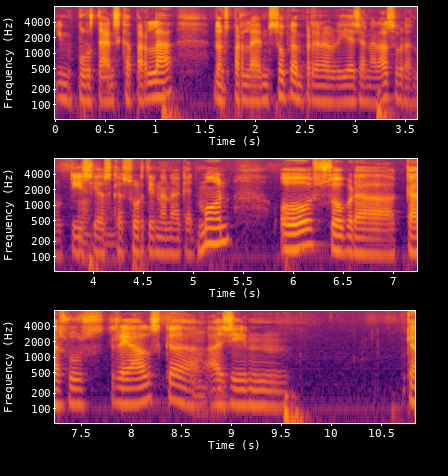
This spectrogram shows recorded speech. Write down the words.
importants que parlar, doncs parlem sobre emprenedoria general, sobre notícies uh -huh. que surtin en aquest món o sobre casos reals que uh -huh. hagin que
